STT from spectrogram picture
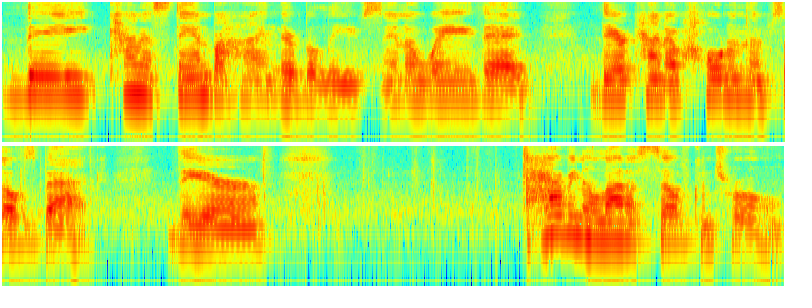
they kind of stand behind their beliefs in a way that they're kind of holding themselves back they're having a lot of self-control.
